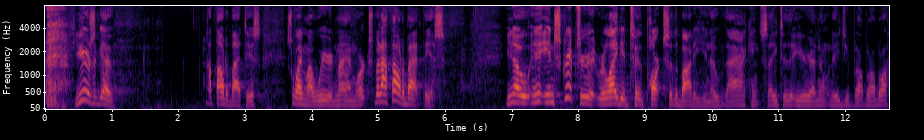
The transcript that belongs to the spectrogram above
Years ago, I thought about this. It's the way my weird mind works, but I thought about this. You know, in, in, Scripture, it related to parts of the body. You know, the eye can't say to the ear, I don't need you, blah, blah, blah.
